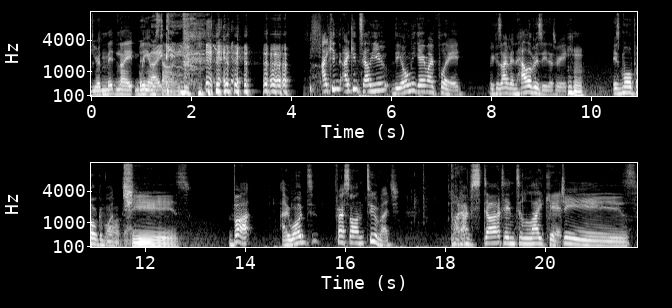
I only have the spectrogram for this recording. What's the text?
You're midnight, Midnight. Liam's time. I can I can tell you the only game I've played because I've been hella busy this week hmm. is more Pokemon. Oh, Jeez. But I won't press on too much. But I'm starting to like it. Jeez.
